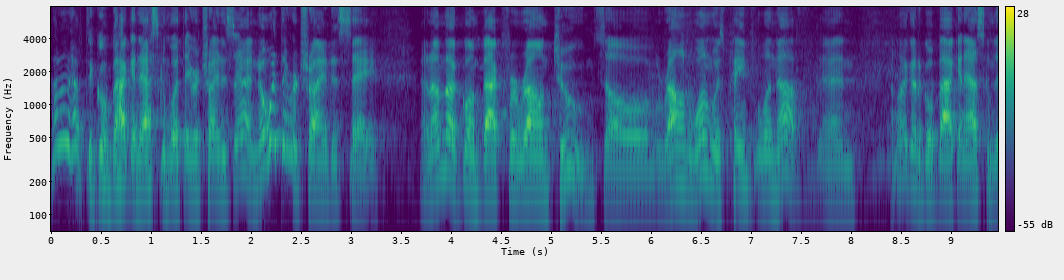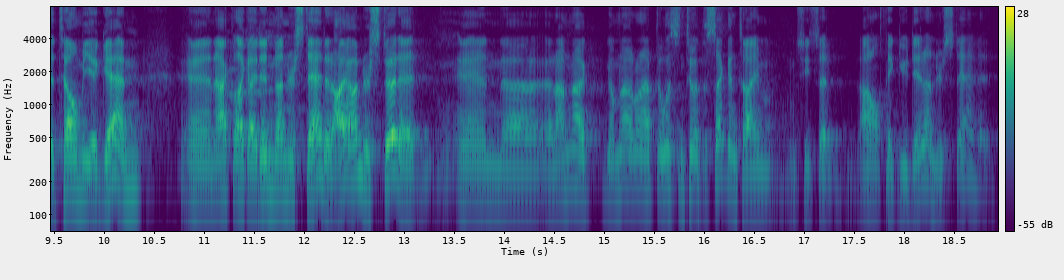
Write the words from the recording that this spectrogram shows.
I don't have to go back and ask them what they were trying to say. I know what they were trying to say. And I'm not going back for round two. So round one was painful enough. And I'm not going to go back and ask them to tell me again and act like I didn't understand it. I understood it. And, uh, and I'm not, I'm not to have to listen to it the second time. And she said, I don't think you did understand it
